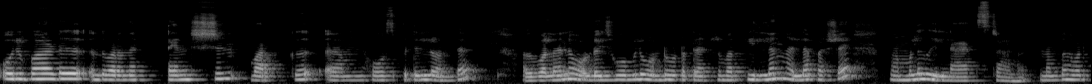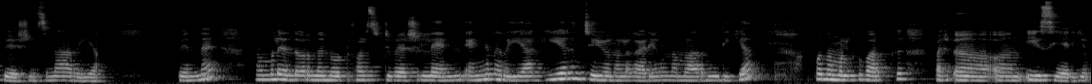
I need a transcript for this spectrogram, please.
ഒരുപാട് എന്താ പറയുന്ന ടെൻഷൻ വർക്ക് ഹോസ്പിറ്റലിലുണ്ട് അതുപോലെ തന്നെ ഓൾഡ് ഏജ് ഹോമിലും ഉണ്ട് കേട്ടോ. ടെൻഷൻ വർക്ക് ഇല്ലെന്നല്ല പക്ഷേ നമ്മൾ റിലാക്സ്ഡ് ആണ്. നമുക്ക് നമ്മുടെ പേഷ്യൻസിനെ അറിയാം. പിന്നെ നമ്മൾ എന്താ പറയുക നോട്ടിഫാൾ സിറ്റുവേഷനിൽ എങ്ങനെ റിയാഗിയറും ചെയ്യും എന്നുള്ള കാര്യങ്ങൾ നമ്മൾ അറിഞ്ഞിരിക്കുക. അപ്പോൾ നമ്മൾക്ക് വർക്ക് ഈസി ആയിരിക്കും.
